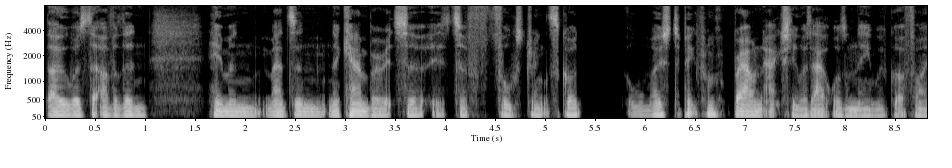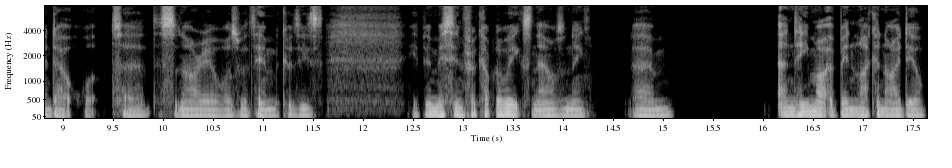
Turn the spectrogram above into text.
though was that other than him and Mads and Nakamba, it's a it's a full strength squad almost to pick from. Brown actually was out, wasn't he? We've got to find out what uh, the scenario was with him because he's he's been missing for a couple of weeks now, hasn't he? Um, and he might have been like an ideal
